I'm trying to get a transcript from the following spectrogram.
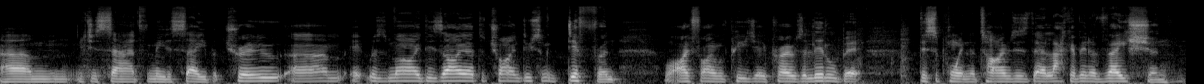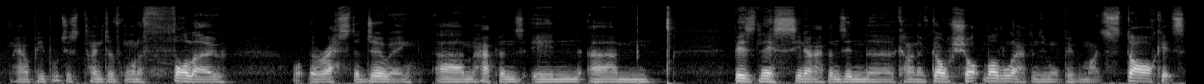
um, which is sad for me to say, but true. Um, it was my desire to try and do something different. What I find with PGA Pros a little bit disappointing at times is their lack of innovation, how people just tend to want to follow what the rest are doing. Um, happens in um, business, you know, happens in the kind of golf shop model, it happens in what people might stock. It's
